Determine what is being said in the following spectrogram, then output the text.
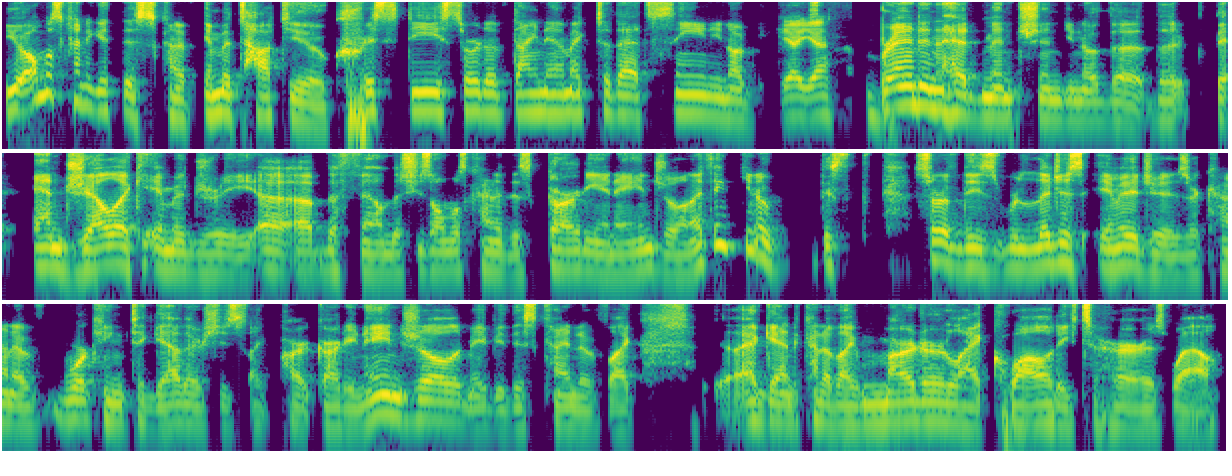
you almost kind of get this kind of imitatio Christi sort of dynamic to that scene. You know, Yeah, yeah, Brandon had mentioned, you know, the the, the angelic imagery uh, of the film that she's almost kind of this guardian angel, and I think you know this sort of these religious images are kind of working together. She's like part guardian angel, and maybe this kind of like again, kind of like martyr like quality to her as well.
